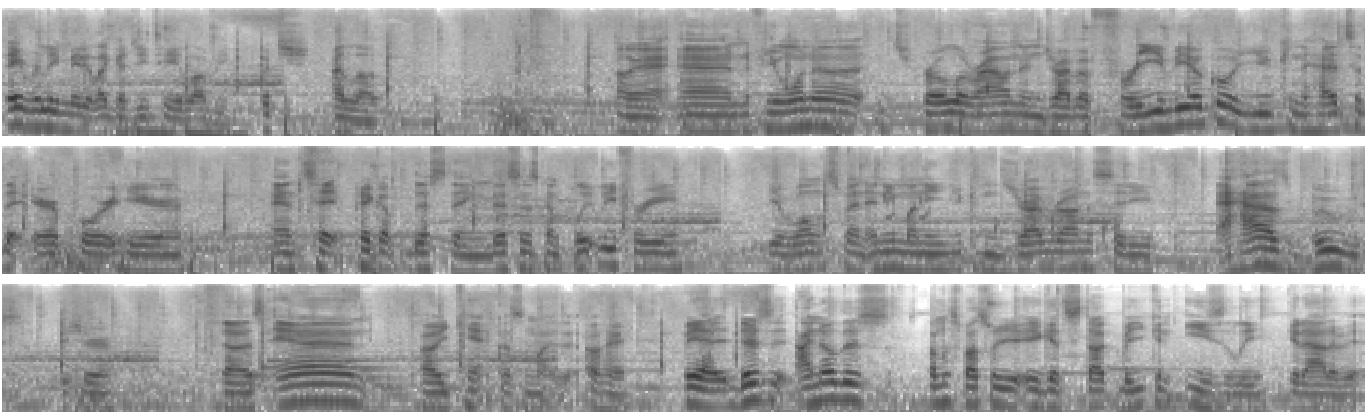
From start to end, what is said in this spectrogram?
They really made it like a GTA lobby, which I love. Okay, and if you want to stroll around and drive a free vehicle, you can head to the airport here and pick up this thing. This is completely free. You won't spend any money. You can drive around the city. It has boost for sure. It does and oh you can't customize it. Okay, but yeah, there's I know there's some spots where it gets stuck, but you can easily get out of it.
